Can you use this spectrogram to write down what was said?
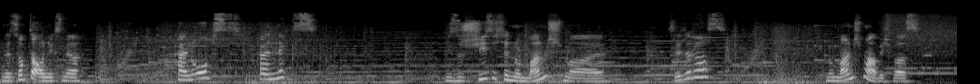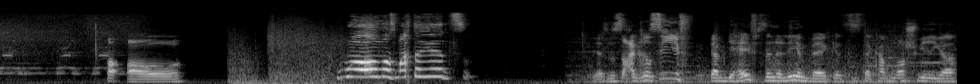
Und jetzt kommt da auch nichts mehr. Kein Obst, kein nix. Wieso schieße ich denn nur manchmal? Seht ihr das? Nur manchmal habe ich was. Oh oh. Wow, was macht er jetzt? Jetzt ist er aggressiv. Wir haben die Hälfte seiner Leben weg. Jetzt ist der Kampf noch schwieriger.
